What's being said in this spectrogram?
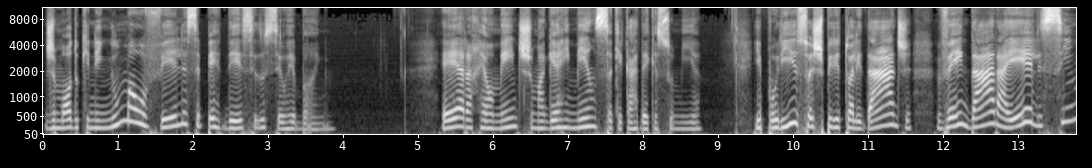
de modo que nenhuma ovelha se perdesse do seu rebanho. Era realmente uma guerra imensa que Kardec assumia. E por isso a espiritualidade vem dar a ele, sim,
